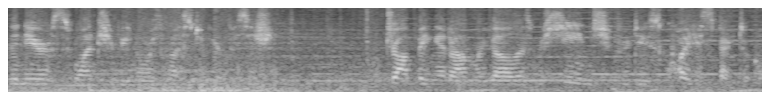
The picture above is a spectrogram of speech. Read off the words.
The nearest one should be northwest of your position. Dropping it on Regalla's machine should produce quite a spectacle.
